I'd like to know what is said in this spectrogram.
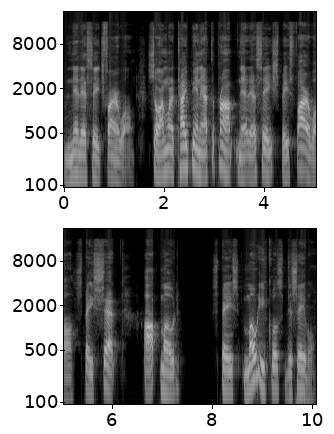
netsh firewall. So I'm going to type in at the prompt netsh space firewall space set op mode space mode equals disable.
